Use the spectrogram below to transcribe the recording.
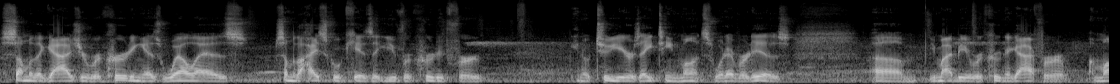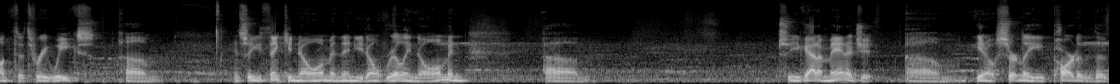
some of the guys you're recruiting as well as some of the high school kids that you've recruited for you know two years 18 months whatever it is. Um, you might be recruiting a guy for a month to three weeks, um, and so you think you know him, and then you don't really know him, and um, so you got to manage it. Um, you know, certainly part of the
